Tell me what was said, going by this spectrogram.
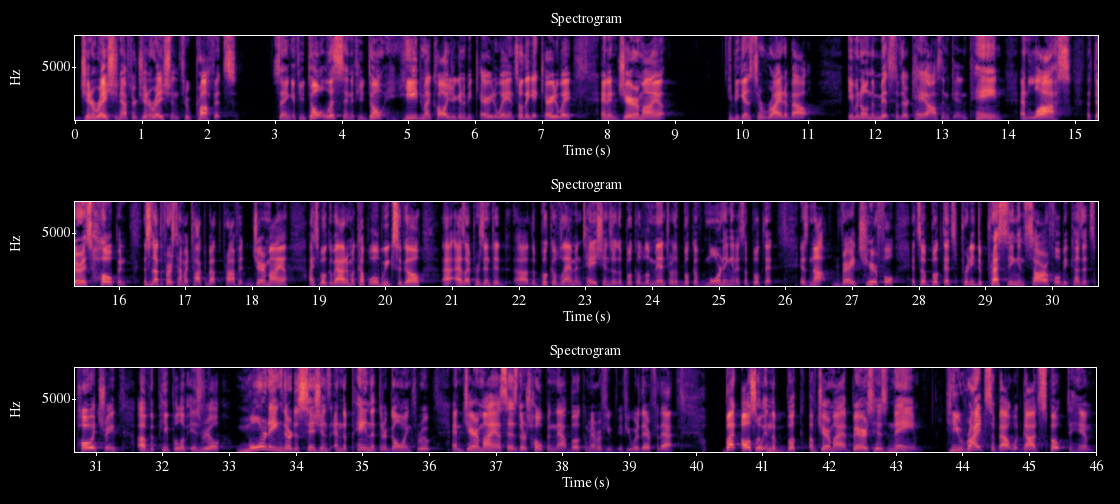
generation after generation through prophets saying, If you don't listen, if you don't heed my call, you're going to be carried away. And so they get carried away. And in Jeremiah, he begins to write about, even though in the midst of their chaos and, and pain and loss, that there is hope. And this is not the first time I talked about the prophet Jeremiah. I spoke about him a couple of weeks ago uh, as I presented uh, the book of Lamentations or the book of Lament or the book of Mourning. And it's a book that is not very cheerful. It's a book that's pretty depressing and sorrowful because it's poetry of the people of Israel mourning their decisions and the pain that they're going through. And Jeremiah says there's hope in that book. Remember if you, if you were there for that. But also in the book of Jeremiah, bears his name he writes about what God spoke to him,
